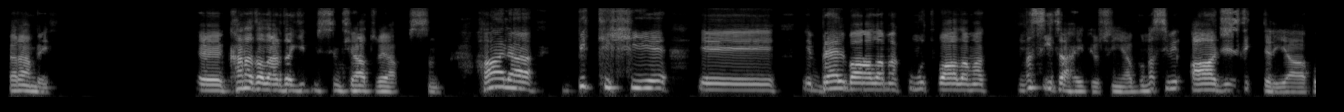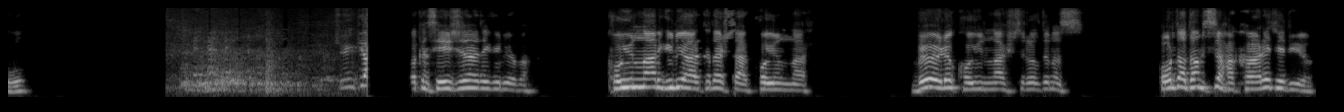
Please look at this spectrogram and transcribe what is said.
Ferhan Bey. E, Kanadalarda gitmişsin tiyatro yapmışsın. Hala bir kişiye e, bel bağlamak, umut bağlamak nasıl izah ediyorsun ya? Bu nasıl bir acizliktir yahu? Çünkü Bakın seyirciler de gülüyor bak. Koyunlar gülüyor arkadaşlar, koyunlar. Böyle koyunlaştırıldınız. Orada adam size hakaret ediyor.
